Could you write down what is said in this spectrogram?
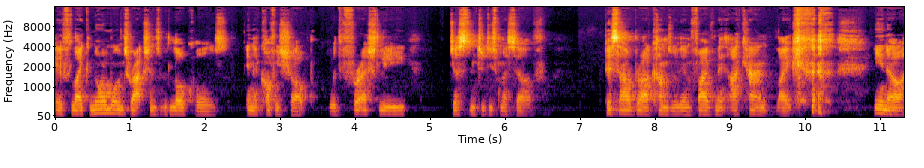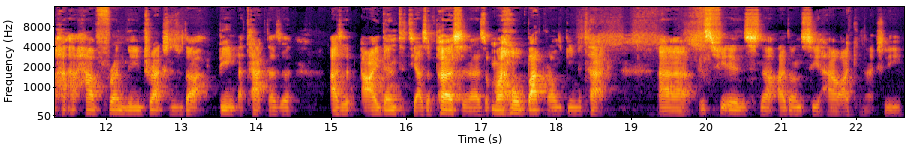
if like normal interactions with locals in a coffee shop would freshly just introduce myself. Piss out bra comes within five minutes. I can't like you know ha- have friendly interactions without being attacked as a as an identity, as a person, as my whole background is being attacked. Uh, it's, it's not, I don't see how I can actually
